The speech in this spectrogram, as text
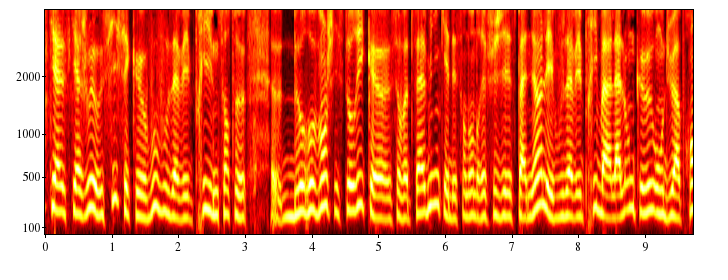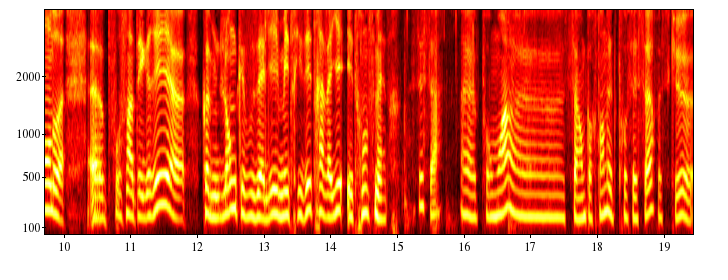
Ce qui a, ce qui a joué aussi, c'est que vous, vous avez pris une sorte euh, de revanche historique euh, sur votre famille qui est descendant de réfugiés espagnols et vous avez pris bah, la langue qu'eux ont dû apprendre euh, pour s'intégrer euh, comme une langue que vous alliez maîtriser, travailler et transmettre. C'est ça. Euh, pour moi, euh, c'est important d'être professeur parce que euh,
